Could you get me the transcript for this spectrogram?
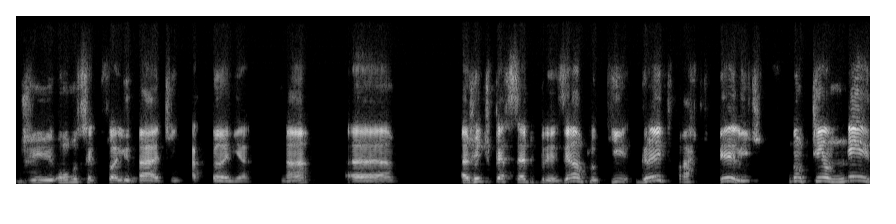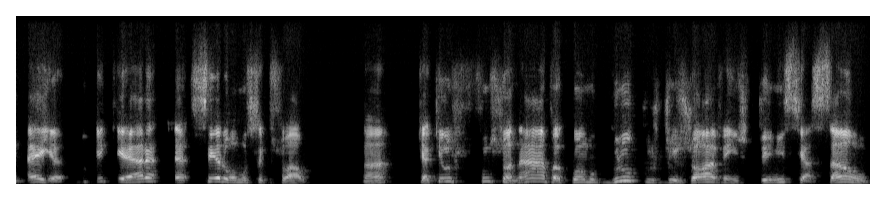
de homossexualidade em Catânia. Né? É, a gente percebe, por exemplo, que grande parte deles não tinham nem ideia do que, que era ser homossexual, né? que aquilo funcionava como grupos de jovens de iniciação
